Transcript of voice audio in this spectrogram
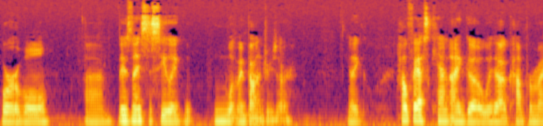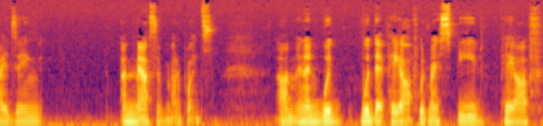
horrible. Um, it was nice to see like what my boundaries are. Like, how fast can I go without compromising a massive amount of points? Um, and then would would that pay off? Would my speed pay off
